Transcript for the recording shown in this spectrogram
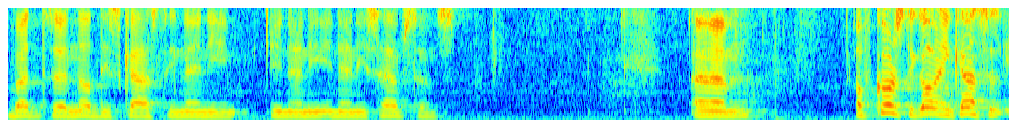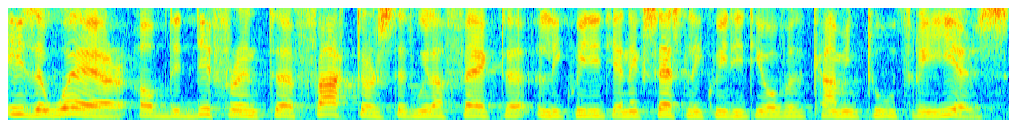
but uh, not discussed in any, in any, in any substance. Um, of course, the Governing Council is aware of the different uh, factors that will affect uh, liquidity and excess liquidity over the coming two, three years.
